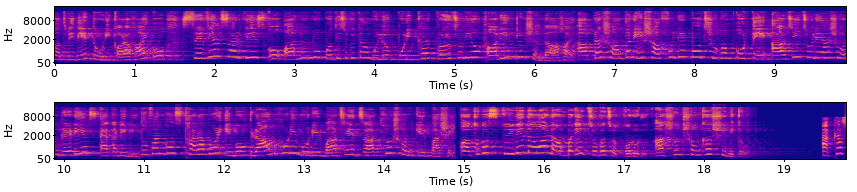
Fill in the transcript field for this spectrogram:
ছাত্রছাত্রীদের তৈরি করা হয় ও সিভিল সার্ভিস ও অন্যান্য প্রতিযোগিতামূলক পরীক্ষার প্রয়োজনীয় অরিয়েন্টেশন দেওয়া হয়। আপনার সন্তানের সাফল্যের পথ সুগম করতে আজই চলে আসুন রেডিয়েন্স একাডেমি তুফানগঞ্জ থানামোড় এবং রামহরি মোড়ের মাঝে জাতীয় সড়কের পাশে। অথবা স্ক্রিনে দেওয়া নম্বরে যোগাযোগ করুন। আসন সংখ্যা সীমিত। আকাশ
